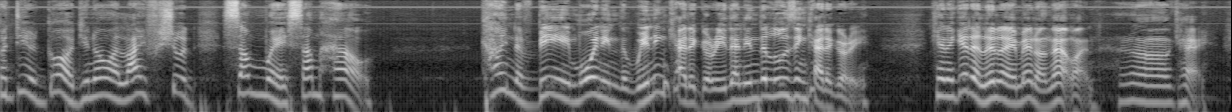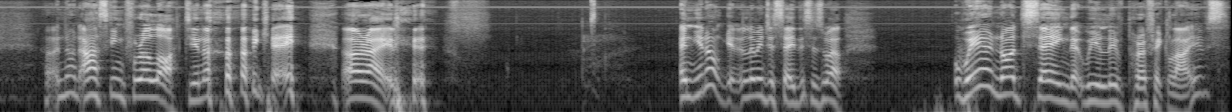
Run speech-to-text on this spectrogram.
But dear God, you know, our life should some way, somehow, kind of be more in the winning category than in the losing category. Can I get a little amen on that one? Okay. I'm not asking for a lot, you know? okay. All right. and you know, let me just say this as well we're not saying that we live perfect lives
